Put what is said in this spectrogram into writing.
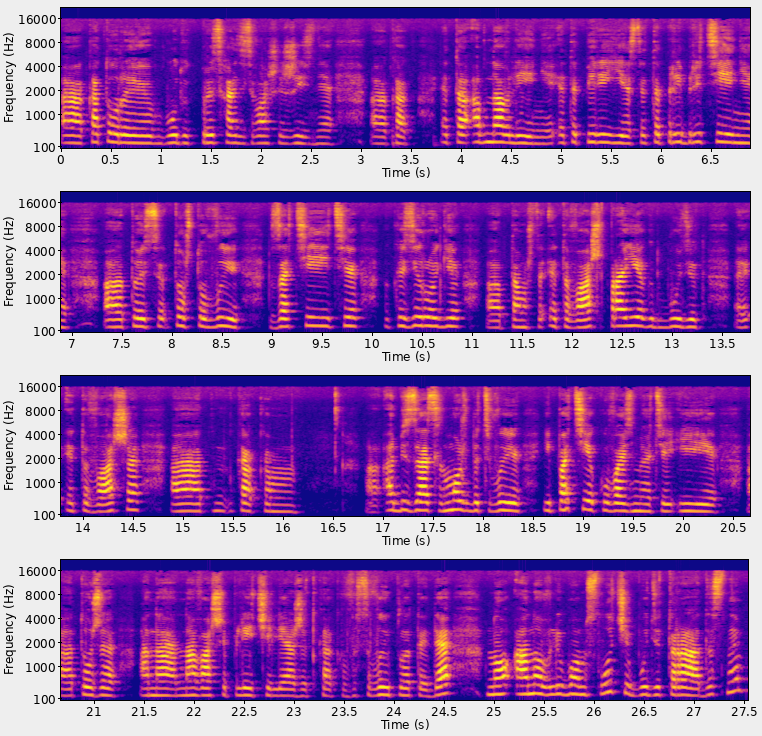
а, которые будут происходить в вашей жизни, как это обновление, это переезд, это приобретение, а, то есть то, что вы затеете, козероги, а, потому что это ваш проект будет, э, это ваше, как обязательно, может быть, вы ипотеку возьмете и а, тоже она на ваши плечи ляжет как с выплатой, да, но оно в любом случае будет радостным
